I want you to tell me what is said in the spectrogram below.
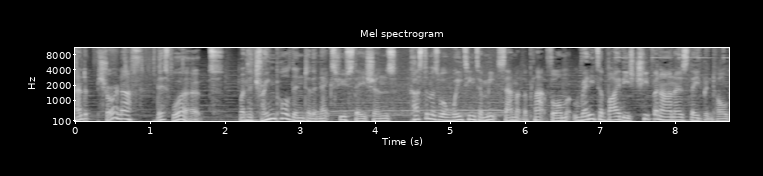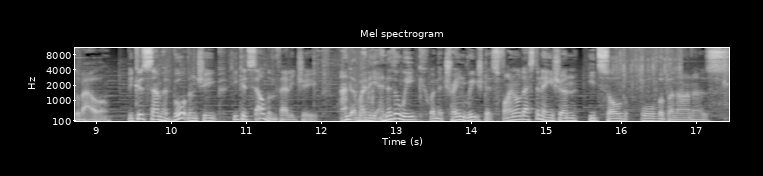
And sure enough, this worked. When the train pulled into the next few stations, customers were waiting to meet Sam at the platform, ready to buy these cheap bananas they'd been told about. Because Sam had bought them cheap, he could sell them fairly cheap. And by the end of the week, when the train reached its final destination, he'd sold all the bananas.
